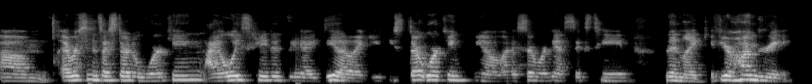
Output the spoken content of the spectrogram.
um, ever since I started working, I always hated the idea. Like you, you start working, you know, I started working at 16. Then like if you're hungry,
